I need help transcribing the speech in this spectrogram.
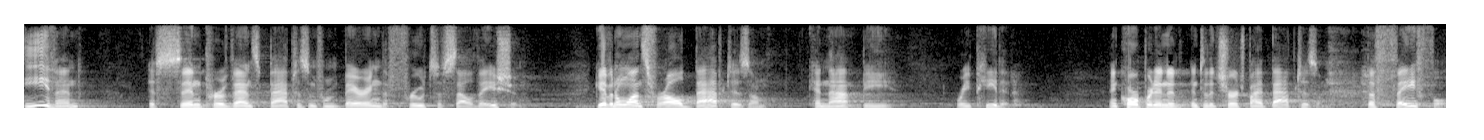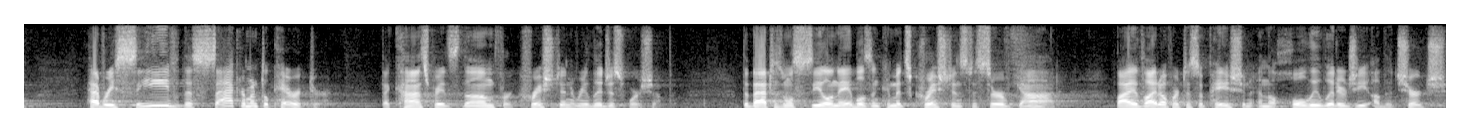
even if sin prevents baptism from bearing the fruits of salvation. Given once for all, baptism cannot be repeated. Incorporated into the church by baptism, the faithful have received the sacramental character that consecrates them for Christian religious worship. The baptismal seal enables and commits Christians to serve God by a vital participation in the holy liturgy of the church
